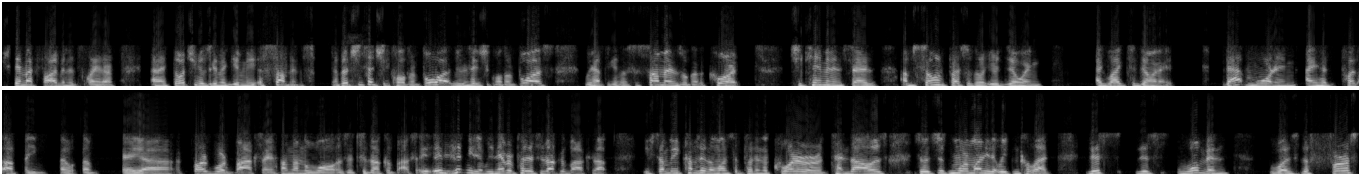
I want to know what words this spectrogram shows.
She came back five minutes later, and I thought she was going to give me a summons. Thought she said she called her boss. She called her boss. We have to give us a summons. We'll go to court. She came in and said, "I'm so impressed with what you're doing. I'd like to donate." That morning, I had put up a a, a, a, uh, cardboard box I hung on the wall as a tzedakah box. It, it hit me that we never put a tzedakah box up. If somebody comes in and wants to put in a quarter or ten dollars, so it's just more money that we can collect. This this woman was the first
